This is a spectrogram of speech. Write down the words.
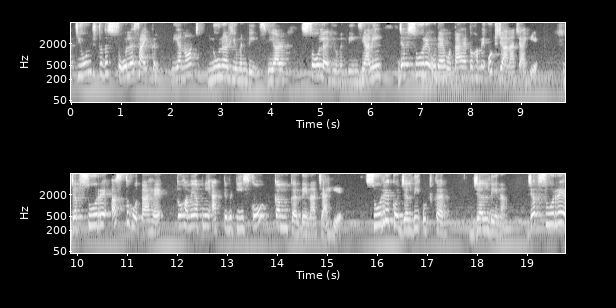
attuned to the solar cycle we are not lunar human beings we are solar human beings यानी जब सूर्य उदय होता है तो हमें उठ जाना चाहिए जब सूर्य अस्त होता है तो हमें अपनी एक्टिविटीज़ को कम कर देना चाहिए। सूर्य को जल्दी उठकर जल देना। जब सूर्य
